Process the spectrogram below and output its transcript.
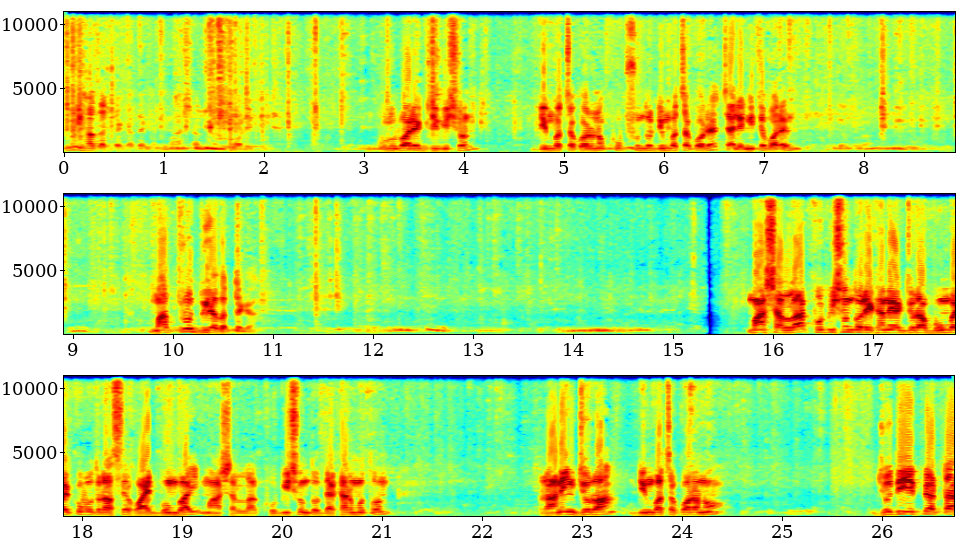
দুই হাজার টাকা। দেখেন মাশাল্লাহ কোয়ালিটি ব্লুবার এক্সিবিশন ডিম বাচ্চা করানো, খুব সুন্দর ডিম বাচ্চা করে, চাইলে নিতে পারেন। মাত্র দুই হাজার টাকা। মাশাল্লাহ, খুবই সুন্দর এখানে একজোড়া বোম্বাই কবুতর আছে, হোয়াইট বোম্বাই, মাশাল্লাহ, খুবই সুন্দর দেখার মতন। রানিং জোড়া, ডিম বাচ্চা করানো। যদি এই পেয়ারটা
